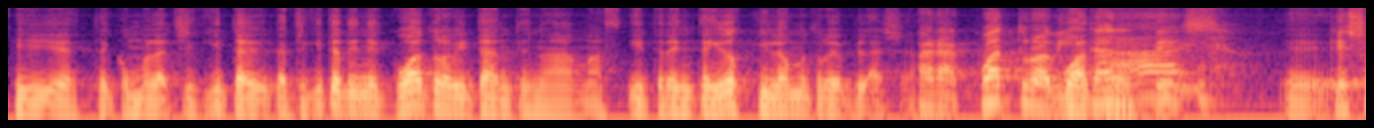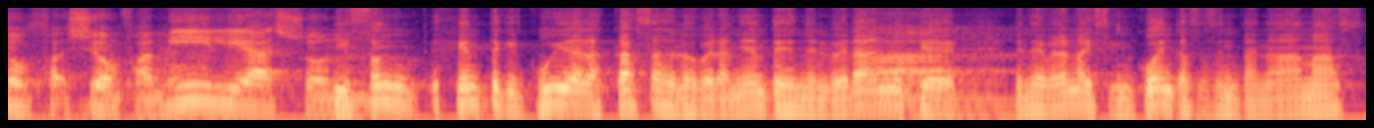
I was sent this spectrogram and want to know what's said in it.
y este, como la chiquita, la chiquita tiene 4 habitantes nada más, y 32 kilómetros de playa. Para cuatro Cuatro. Ay. que son, fa- son familias, son... Y son gente que cuida las casas de los veraneantes en el verano, Ah. que en el verano hay 50, 60 nada más.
